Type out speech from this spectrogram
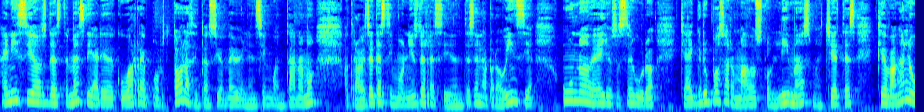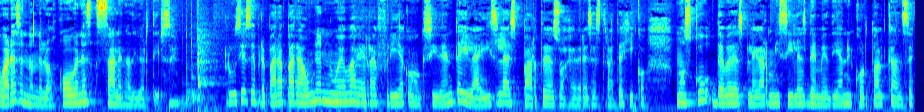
A inicios de este mes, Diario de Cuba reportó la situación de violencia en Guantánamo a través de testimonios de residentes en la provincia. Uno de ellos aseguró que hay grupos armados con limas, machetes, que van a lugares en donde los jóvenes salen a divertirse. Rusia se prepara para una nueva guerra fría con Occidente y la isla es parte de su ajedrez estratégico. Moscú debe desplegar misiles de mediano y corto alcance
